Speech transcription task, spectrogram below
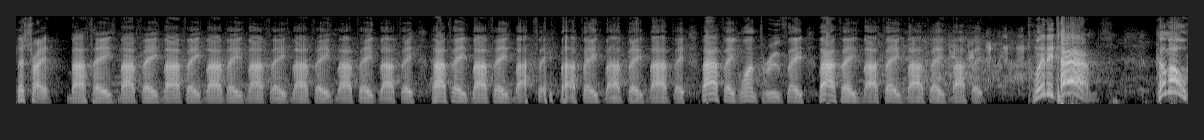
Let's try it. By faith, by faith, by faith, by faith, by faith, by faith, by faith, by faith, by faith, by faith, by faith, by faith, by faith, by faith, by faith, one through faith, by faith, by faith, by faith, by faith. 20 times. Come on,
